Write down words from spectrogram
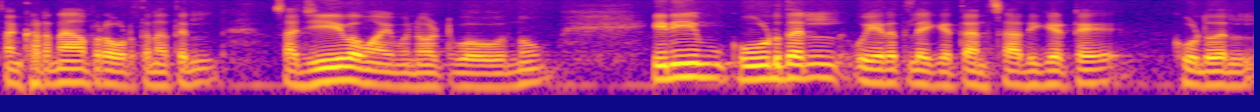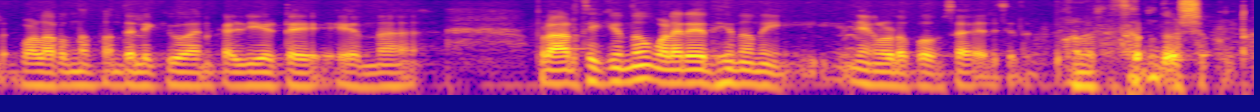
സംഘടനാ പ്രവർത്തനത്തിൽ സജീവമായി മുന്നോട്ട് പോകുന്നു. ഇനിയും കൂടുതൽ ഉയരത്തിലേക്ക് എത്താൻ സാധിക്കട്ടെ കൂടുതൽ വളർന്ന് പന്തലിക്കുവാൻ കഴിയട്ടെ എന്ന് പ്രാർത്ഥിക്കുന്നു. വളരെയധികം നന്ദി ഞങ്ങളോടൊപ്പം സഹകരിച്ചത് വളരെ സന്തോഷമുണ്ട്.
